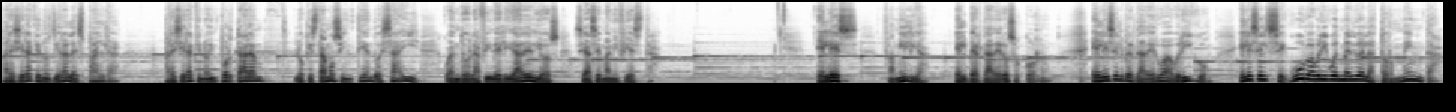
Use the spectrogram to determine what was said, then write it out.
pareciera que nos diera la espalda, pareciera que no importara lo que estamos sintiendo, es ahí cuando la fidelidad de Dios se hace manifiesta. Él es, familia, el verdadero socorro. Él es el verdadero abrigo. Él es el seguro abrigo en medio de la tormenta.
